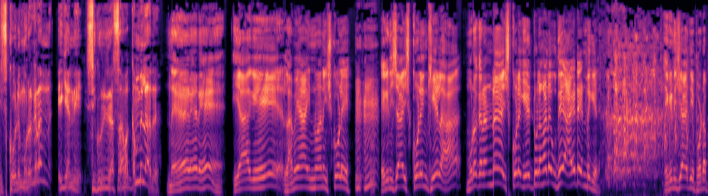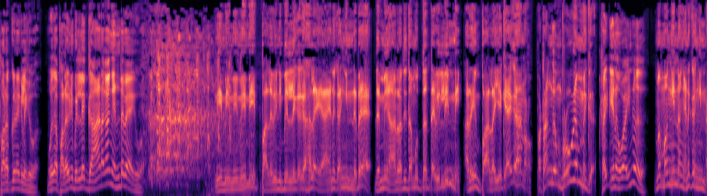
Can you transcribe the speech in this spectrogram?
ඉස්කෝලේ මුර කරන්න. කියන්නේ සිකුරි රස්සාවක් හම්බෙලාද? නෑනෑනෑ එයාගේ ළමයා ඉන්නවාන ඉස්කෝලේ. එක නිසා ඉස්කෝලෙන් කියලා මුර කරන්න ඉස්කෝල ගේට්ටුලඟට උදේ අයට එන්ඩ කියල එක නිසා ඇති පොඩ පරක්වන කලෙකව මොද පලවිනි බෙල්ලෙක් ගානකං එන්ඩ බෑකිවා මේ මේ මේ මේ මේ පළවෙනි බෙල් එක ගහලා එයා එනකන් ඉන්න බෑ. දැන් මේ ආරාධි තමුත්තත් ඇවිල්ලා ඉන්නේ. අර එම් පාලయ్య කෑ ගහනවා. පටන් ගමු ප්‍රෝග්‍රෑම් එක. රයිට් එනවා ඉන්නවද මම මං ඉන්නම් එනකන් ඉන්න.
